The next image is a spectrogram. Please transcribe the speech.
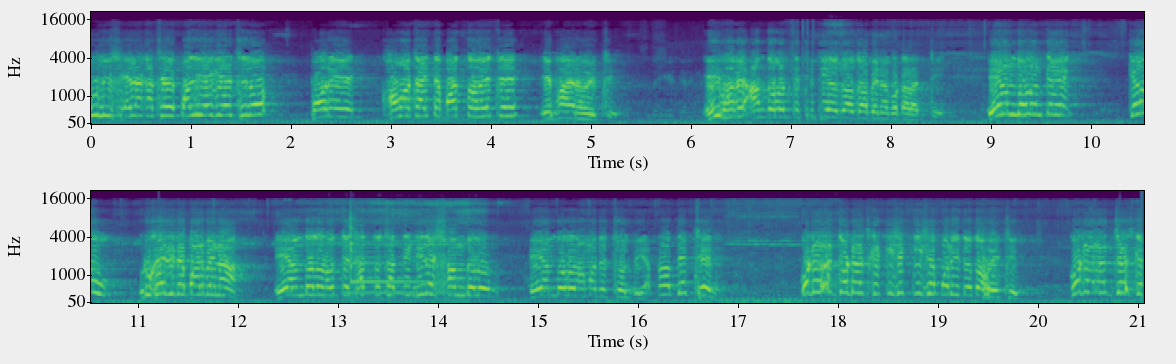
পুলিশ এলাকা ছেড়ে পালিয়ে গিয়েছিল, পরে ক্ষমা চাইতে বাধ্য হয়েছে, এফআইআর হয়েছে। এইভাবে আন্দোলনকে থিতিয়ে যাওয়া যাবে না গোটা রাজ্যে। এই আন্দোলনকে কেউ রুখে দিতে পারবে না। এই আন্দোলন হচ্ছে ছাত্রছাত্রী নিজস্ব আন্দোলন। এই আন্দোলন আমাদের চলবে। আপনারা দেখছেন, গোটা রাজ্যটা আজকে কিসে কিসে পরিণত হয়েছে? গোটা রাজ্যে আজকে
